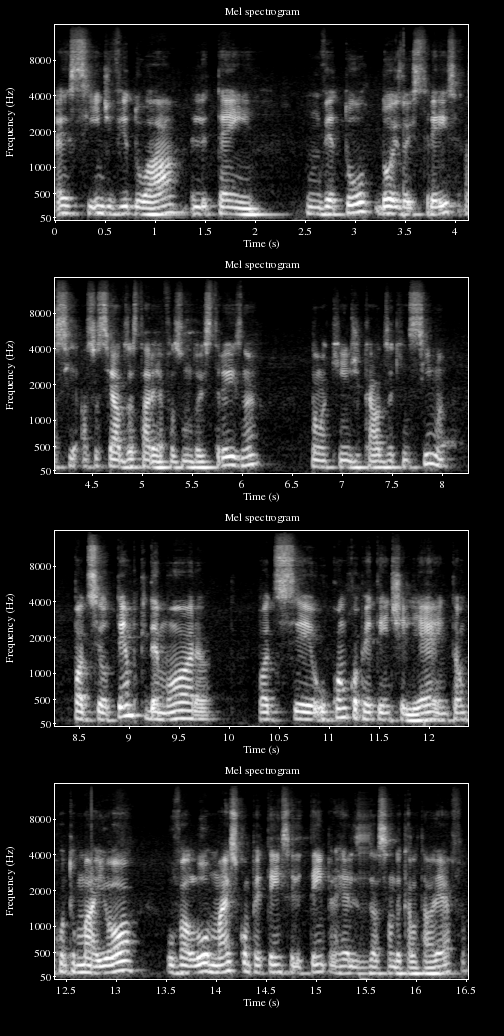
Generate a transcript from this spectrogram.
esse indivíduo A, ele tem um vetor 2, 2, 3, associados às tarefas 1, 2, 3, né? Estão aqui indicados aqui em cima. Pode ser o tempo que demora, pode ser o quão competente ele é. Então, quanto maior o valor, mais competência ele tem para a realização daquela tarefa.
